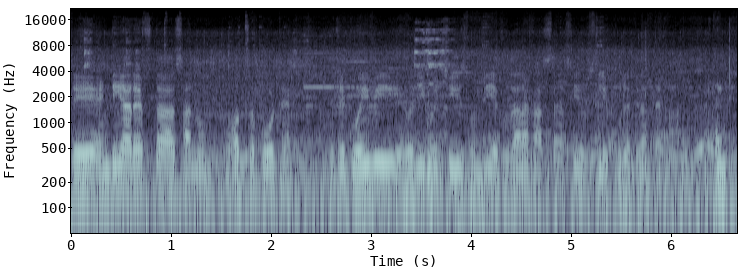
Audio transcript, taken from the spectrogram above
ਤੇ ਐਨਡੀਆਰਐਫ ਦਾ ਸਾਨੂੰ ਬਹੁਤ ਸਪੋਰਟ ਹੈ। ਜੇ ਕੋਈ ਵੀ ਇਹੋ ਜੀ ਕੋਈ ਚੀਜ਼ ਹੁੰਦੀ ਹੈ, ਖੁਦਾ ਨਾ ਖਾਸਤਾ, ਅਸੀਂ ਉਸ ਲਈ ਪੂਰੇ ਤਰ੍ਹਾਂ ਤਿਆਰ ਥੈਂਕ ਯੂ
